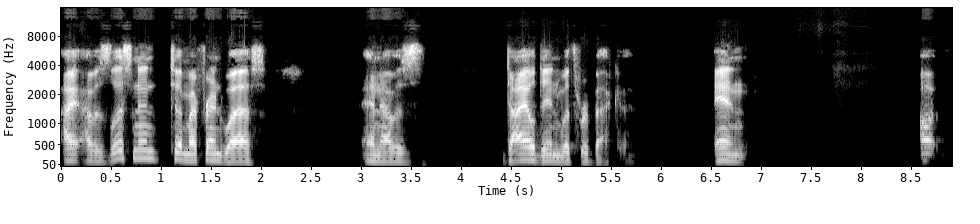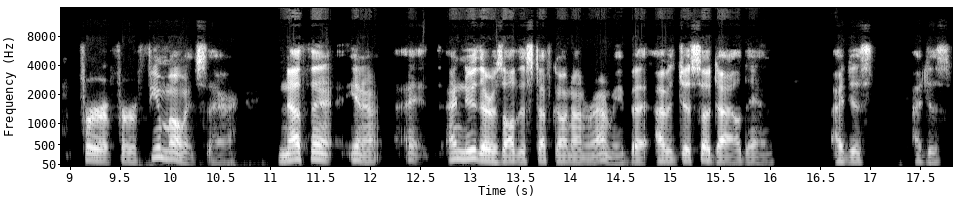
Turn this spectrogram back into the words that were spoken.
I, I was listening to my friend Wes, and I was dialed in with Rebecca, and for for a few moments there, nothing. You know, I I knew there was all this stuff going on around me, but I was just so dialed in. I just I just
